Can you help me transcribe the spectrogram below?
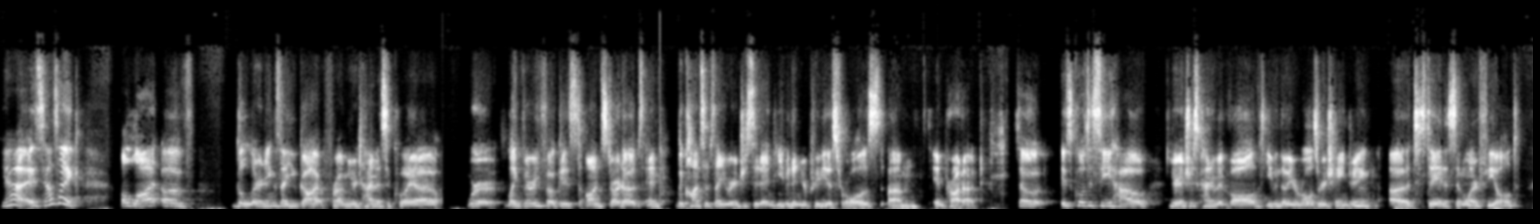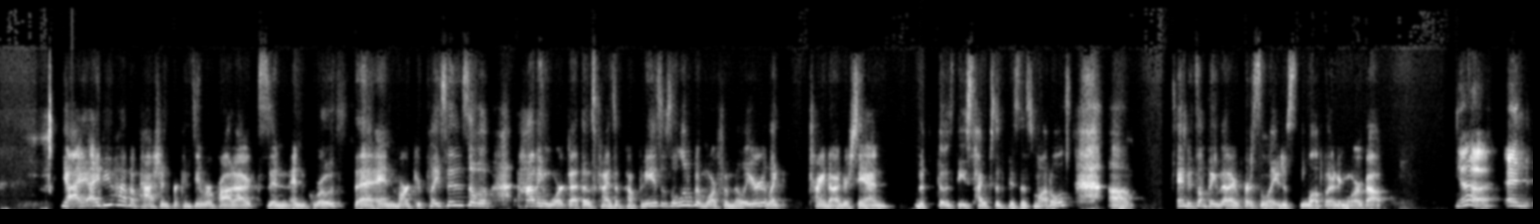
yeah it sounds like a lot of the learnings that you got from your time at sequoia were like very focused on startups and the concepts that you were interested in even in your previous roles um, in product so it's cool to see how your interests kind of evolved even though your roles were changing mm-hmm. uh, to stay in a similar field yeah, I, I, do have a passion for consumer products and, and growth uh, and marketplaces. So having worked at those kinds of companies is a little bit more familiar, like trying to understand the, those these types of business models. Um, and it's something that I personally just love learning more about. Yeah. And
